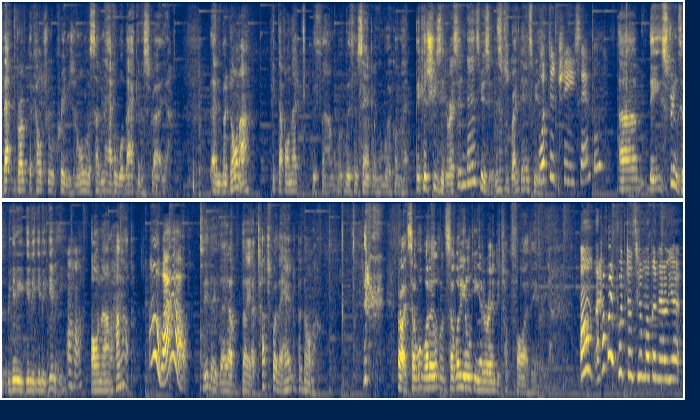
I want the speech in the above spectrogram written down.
That broke the cultural cringe, and all of a sudden ABBA were back in Australia. And Madonna picked up on that with um, with her sampling and work on that because she's interested in dance music, and this was great dance music. What did she sample? um, the strings at the beginning of Gimme Gimme Gimme Uh huh. on um, Hung Up. Oh wow. See, they, they are they are touched by the hand of Madonna. All right, so what, what el- so what are you looking at around your top five area? Does Your Mother Know yet?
